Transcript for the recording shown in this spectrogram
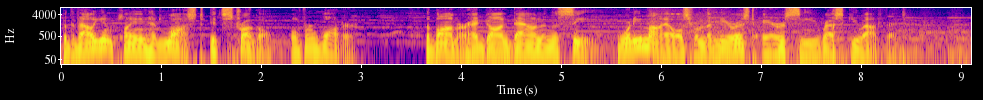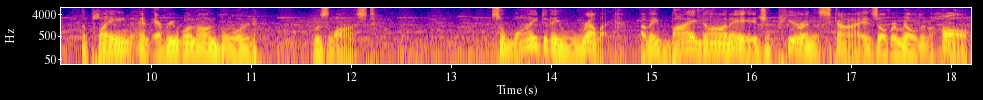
but the Valiant plane had lost its struggle over water. The bomber had gone down in the sea 40 miles from the nearest air-sea rescue outfit. The plane and everyone on board was lost. So why did a relic of a bygone age appear in the skies over Mildenhall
